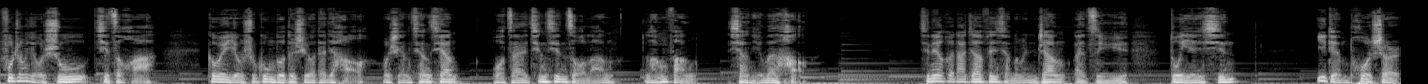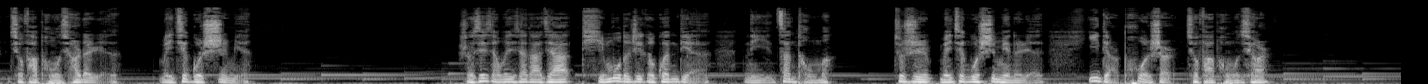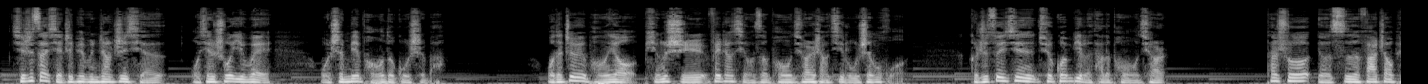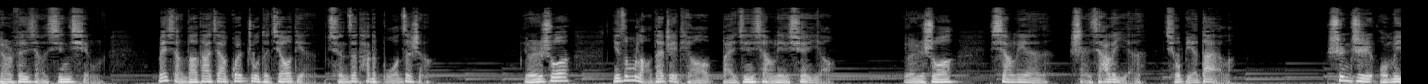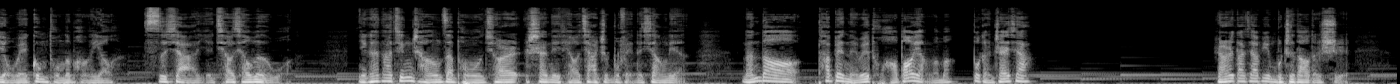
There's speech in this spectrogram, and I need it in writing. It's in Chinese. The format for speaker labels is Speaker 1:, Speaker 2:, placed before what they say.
Speaker 1: 腹中有书气自华，各位有书共读的室友，大家好，我是杨锵锵，我在清新走廊廊坊向你问好。今天和大家分享的文章来自于多言心，一点破事儿就发朋友圈的人没见过世面。首先想问一下大家，题目的这个观点你赞同吗？就是没见过世面的人，一点破事儿就发朋友圈。其实，在写这篇文章之前。我先说一位我身边朋友的故事吧。我的这位朋友平时非常喜欢在朋友圈上记录生活，可是最近却关闭了他的朋友圈。他说有次发照片分享心情，没想到大家关注的焦点全在他的脖子上。有人说你怎么老戴这条白金项链炫耀？有人说项链闪瞎了眼，求别戴了。甚至我们有位共同的朋友私下也悄悄问我。你看他经常在朋友圈晒那条价值不菲的项链，难道他被哪位土豪包养了吗？不敢摘下。然而大家并不知道的是，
